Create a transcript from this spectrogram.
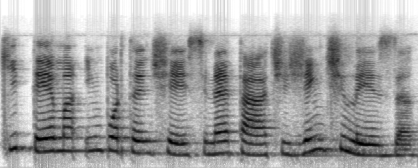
Que tema importante esse, né, Tati? Gentileza.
